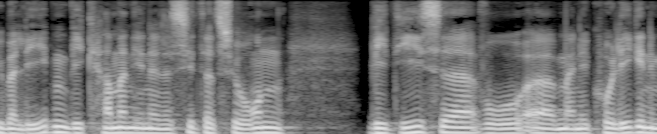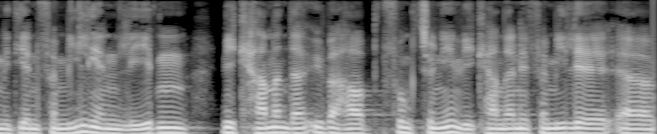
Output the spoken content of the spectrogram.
überleben, wie kann man in einer Situation wie dieser, wo äh, meine Kolleginnen mit ihren Familien leben, wie kann man da überhaupt funktionieren? Wie kann eine Familie äh,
